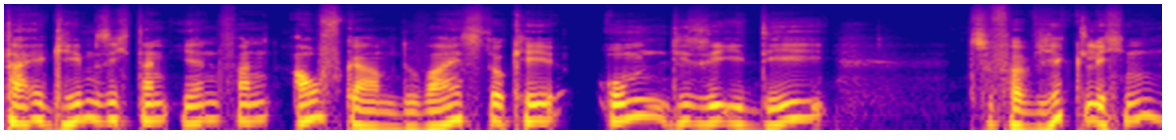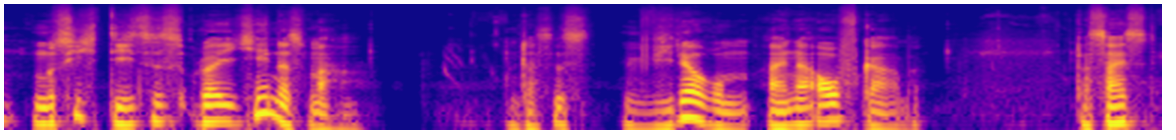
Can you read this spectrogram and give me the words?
da ergeben sich dann irgendwann Aufgaben. Du weißt, okay, um diese Idee zu verwirklichen, muss ich dieses oder jenes machen. Und das ist wiederum eine Aufgabe. Das heißt,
